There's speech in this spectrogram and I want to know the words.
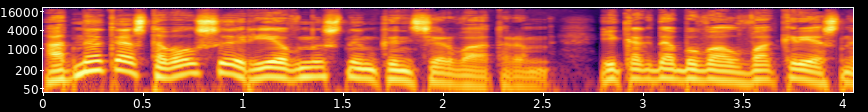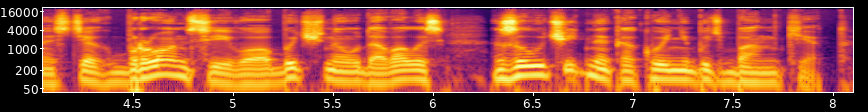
Однако оставался ревностным консерватором, и когда бывал в окрестностях Бронси, его обычно удавалось залучить на какой-нибудь банкет.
